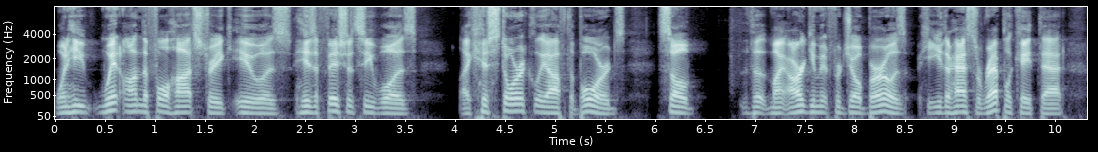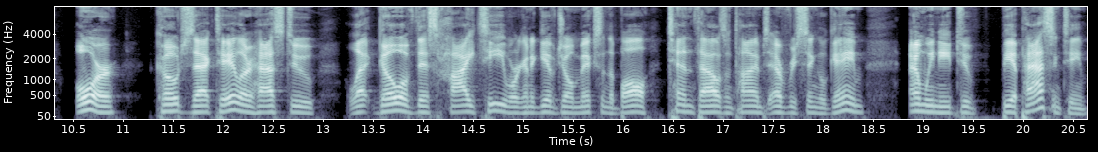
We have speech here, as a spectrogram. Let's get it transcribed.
when he went on the full hot streak, it was his efficiency was like historically off the boards. So the my argument for Joe Burrow is he either has to replicate that or coach Zac Taylor has to let go of this high T. We're going to give Joe Mixon the ball 10,000 times every single game, and we need to be a passing team.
